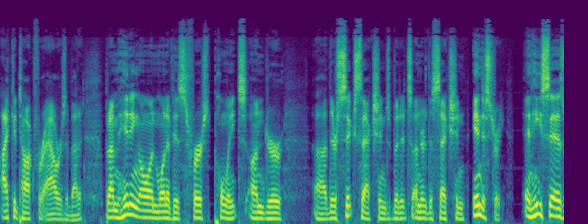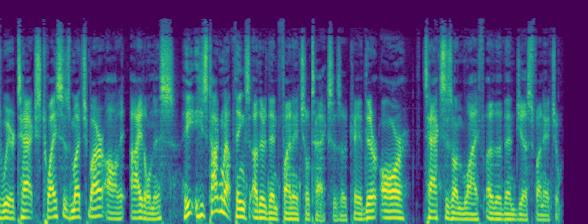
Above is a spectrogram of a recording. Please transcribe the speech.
I could talk for hours about it, but I'm hitting on one of his first points under. Uh, there's six sections, but it's under the section industry. And he says we are taxed twice as much by our idleness. He, he's talking about things other than financial taxes, okay? There are taxes on life other than just financial.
